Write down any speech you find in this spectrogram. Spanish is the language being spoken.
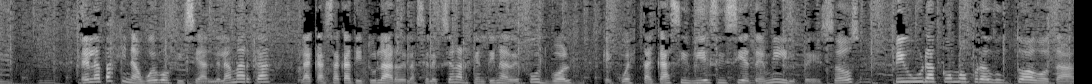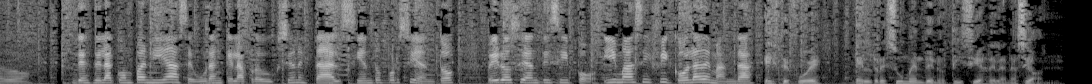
En la página web oficial de la marca, la casaca titular de la selección argentina de fútbol, que cuesta casi 17 mil pesos, figura como producto agotado. Desde la compañía aseguran que la producción está al 100%, pero se anticipó y masificó la demanda. Este fue el resumen de Noticias de la Nación.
